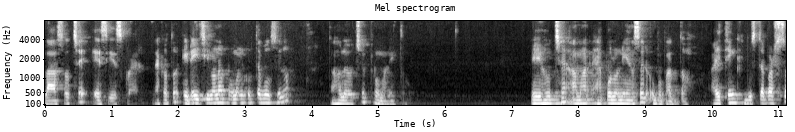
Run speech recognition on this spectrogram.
প্লাস হচ্ছে এসি স্কোয়ার দেখো তো, এটাই ছিল না প্রমাণ করতে বলছিল, তাহলে হচ্ছে প্রমাণিত। এই হচ্ছে আমার অ্যাপোলোনিয়াসের উপপাদ্য। আই থিঙ্ক বুঝতে পারছ?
